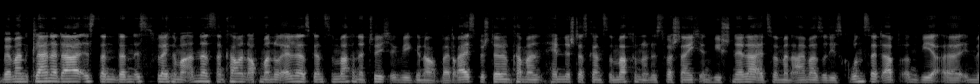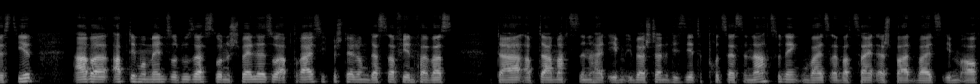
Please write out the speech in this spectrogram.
wenn man kleiner da ist, dann, dann ist es vielleicht nochmal anders, dann kann man auch manuell das Ganze machen. Natürlich irgendwie, genau, bei 30 Bestellungen kann man händisch das Ganze machen und ist wahrscheinlich irgendwie schneller, als wenn man einmal so dieses Grundsetup irgendwie äh, investiert. Aber ab dem Moment, so du sagst, so eine Schwelle, so ab 30 Bestellungen, das ist auf jeden Fall was, da, ab da macht es Sinn, halt eben über standardisierte Prozesse nachzudenken, weil es einfach Zeit erspart, weil es eben auch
